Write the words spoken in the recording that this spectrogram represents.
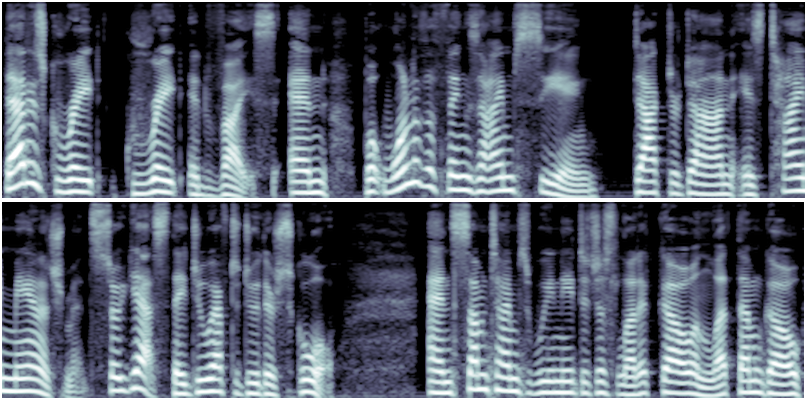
That is great, great advice. And but one of the things I'm seeing, Dr. Don, is time management. So yes, they do have to do their school. And sometimes we need to just let it go and let them go.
